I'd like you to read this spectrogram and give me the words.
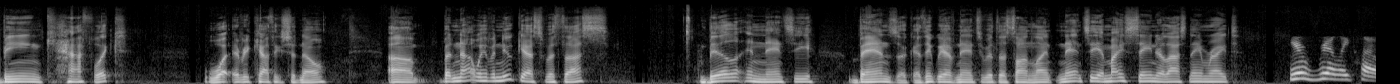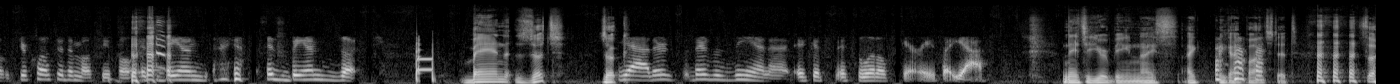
Being Catholic, What Every Catholic Should Know. Um, but now we have a new guest with us, Bill and Nancy Bandzuch. I think we have Nancy with us online. Nancy, am I saying your last name right? You're really close. You're closer than most people. It's Ban. it's Bandzuch. Bandzuch. Zuk. Yeah, there's there's a Z in it. It gets it's a little scary, but yeah. Nancy, you're being nice. I think I botched it. so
